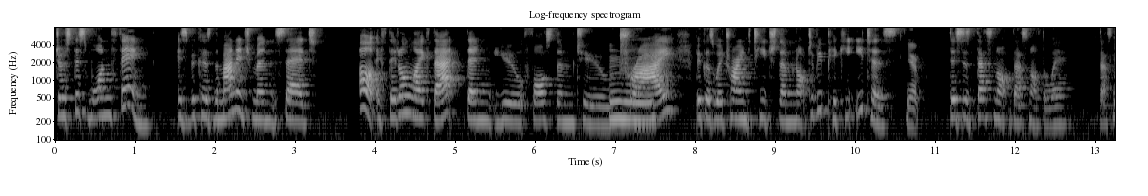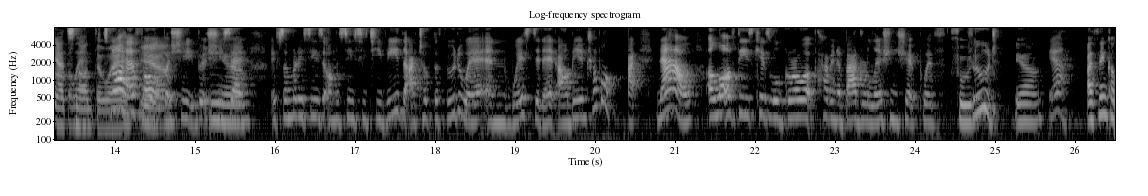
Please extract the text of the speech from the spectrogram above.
Just this one thing is because the management said, "Oh, if they don't like that, then you force them to Mm-hmm. try because we're trying to teach them not to be picky eaters." Yep. This is that's not that's not the way. That's not Yeah, the way. not the it's way. not her fault, Yeah. but she but she Yeah. said if somebody sees it on the CCTV that I took the food away and wasted it, I'll be in trouble. Now, a lot of these kids will grow up having a bad relationship with Food. Food. Yeah. Yeah, I think a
